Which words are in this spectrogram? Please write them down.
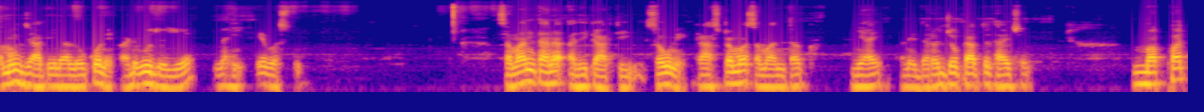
અમુક જાતિના લોકોને અડવું જોઈએ નહીં એ વસ્તુ. સમાનતાના અધિકારથી સૌને રાષ્ટ્રમાં સમાન તક ન્યાય અને દરજ્જો પ્રાપ્ત થાય છે. મફત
